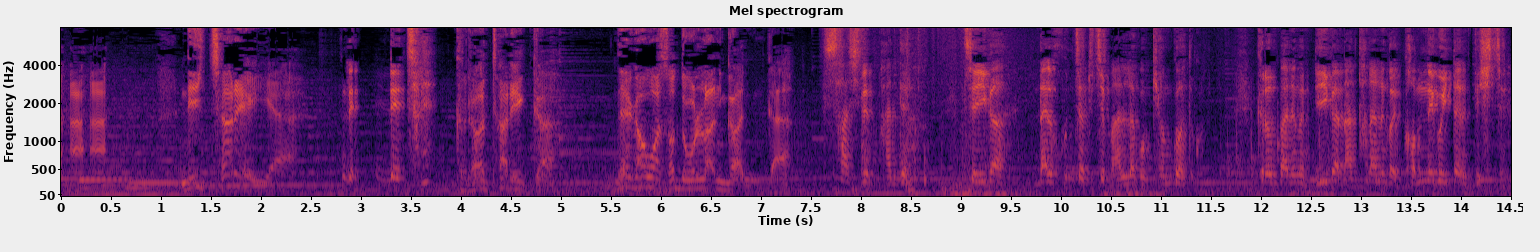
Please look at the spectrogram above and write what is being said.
네 차례야. 내, 내 차례? 그렇다니까. 내가 와서 놀란 건가? 사실은 반대로. 제이가 날 혼자 두지 말라고 경고하더군. 그런 반응은 네가 나타나는 걸 겁내고 있다는 뜻이지.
